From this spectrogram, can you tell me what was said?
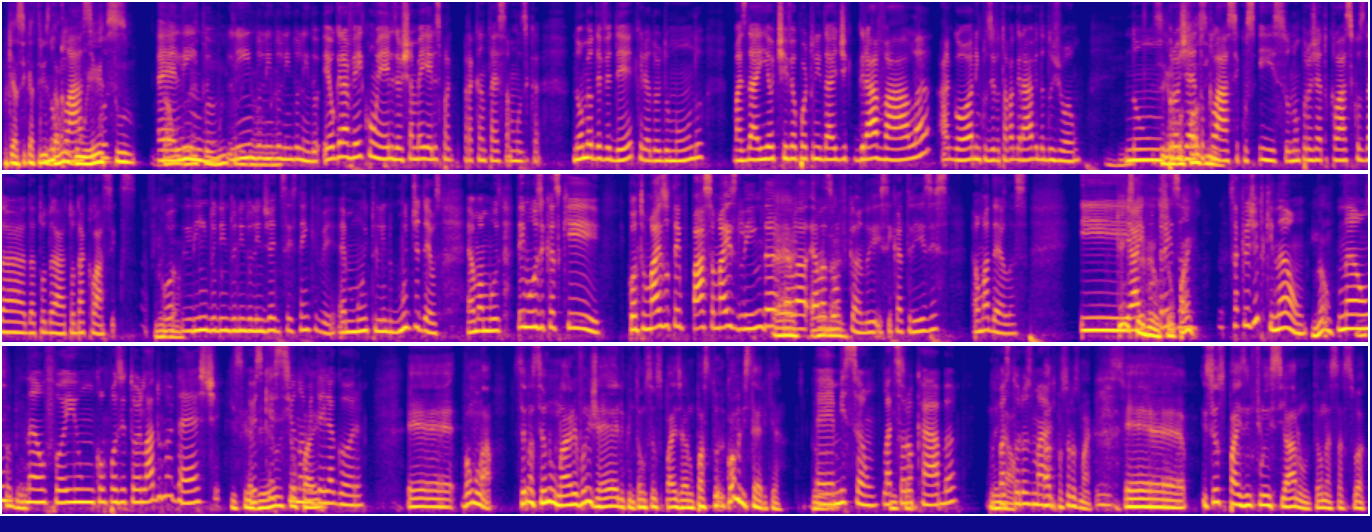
Porque a cicatriz No dá um Clássicos. dueto. É um lindo, lindo, legal, lindo, né? lindo, lindo. Eu gravei com eles, eu chamei eles pra pra cantar essa música no meu DVD, Criador do Mundo. Mas daí eu tive a oportunidade de gravá-la agora. Inclusive, eu tava grávida do João. Num Uhum. Você gravou projeto? Clássicos. Isso, num projeto Clássicos da, da toda, toda Classics. Ficou Legal. lindo, lindo, lindo, lindo. Gente, vocês têm que ver. É muito lindo, muito de Deus. É uma música. Tem músicas que, quanto mais o tempo passa, mais linda É, ela- elas vão verdade. ficando. E Cicatrizes é uma delas. E Quem aí, escreveu? com Seu três pai? anos. Você acredita que não? Não? Não, Não sabia. não. Foi um compositor lá do Nordeste. Que escreveu, eu esqueci seu o nome pai. dele agora. É, vamos lá. Você nasceu num lar evangélico, então seus pais já eram pastores. Qual ministério que é? Do- É Missão, lá de Missão. Sorocaba, do Legal. Pastor Ah, Osmar. do pastor Osmar. Isso. É, e seus pais influenciaram, então, nessa sua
